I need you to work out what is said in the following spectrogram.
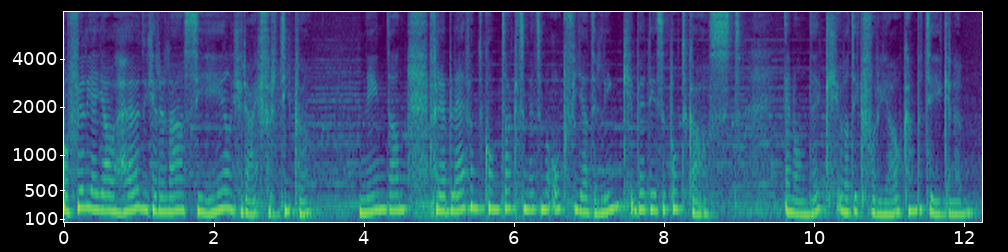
Of wil jij jouw huidige relatie heel graag verdiepen? Neem dan vrijblijvend contact met me op via de link bij deze podcast en ontdek wat ik voor jou kan betekenen.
